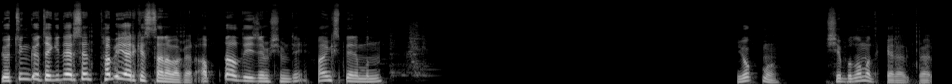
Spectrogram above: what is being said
Götün göte gidersen tabii herkes sana bakar. Aptal diyeceğim şimdi. Hangisi benim bunun? Yok mu? Bir şey bulamadık herhalde.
